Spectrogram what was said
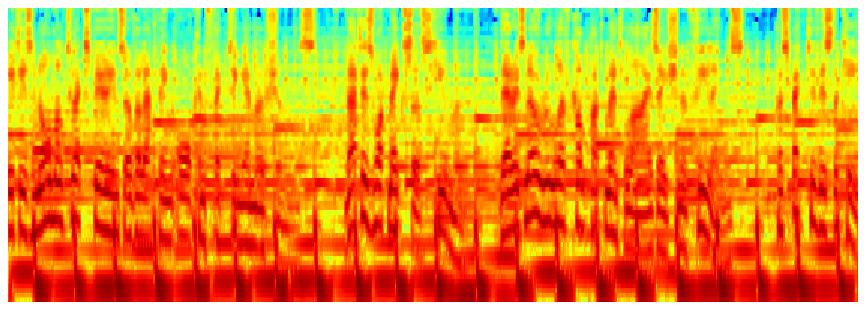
It is normal to experience overlapping or conflicting emotions. That is what makes us human. There is no rule of compartmentalization of feelings. Perspective is the key.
